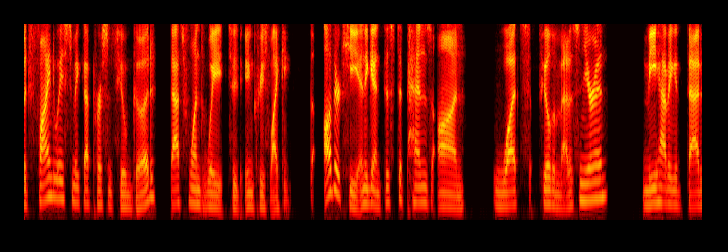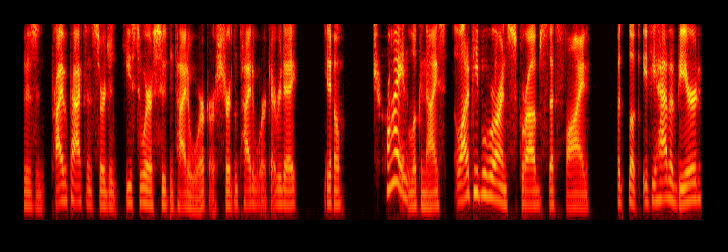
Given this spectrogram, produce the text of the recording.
but find ways to make that person feel good. That's one way to increase liking. The other key, and again, this depends on what field of medicine you're in me having a dad who's a private practice and surgeon, he used to wear a suit and tie to work or a shirt and tie to work every day. You know, try and look nice. A lot of people who are in scrubs, that's fine. But look, if you have a beard,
